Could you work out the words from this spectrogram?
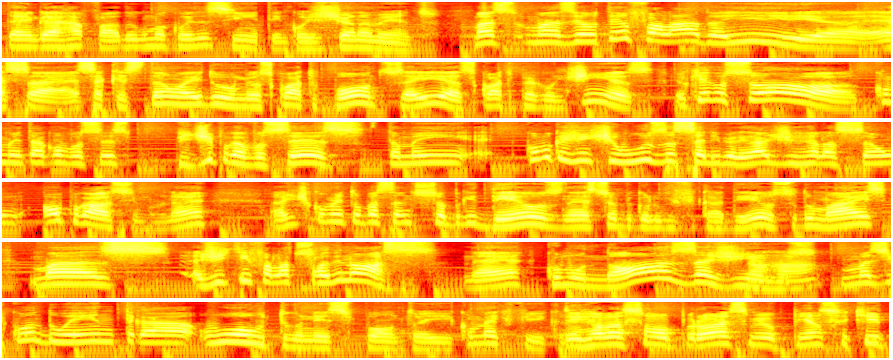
tá engarrafado alguma coisa assim, tem congestionamento. Mas, mas eu tenho falado aí eh, essa, essa questão aí dos meus quatro pontos aí, as quatro perguntinhas. Eu quero só comentar com vocês, pedir para vocês também eh, como que a gente usa essa liberdade em relação ao próximo, né? A gente comentou bastante sobre Deus, né? Sobre glorificar Deus, tudo mais, mas a gente tem falado só de nós, né? Como nós agimos. Uhum. Mas e quando entra o outro nesse ponto aí? Como é que fica? Em relação ao próximo, eu penso que,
